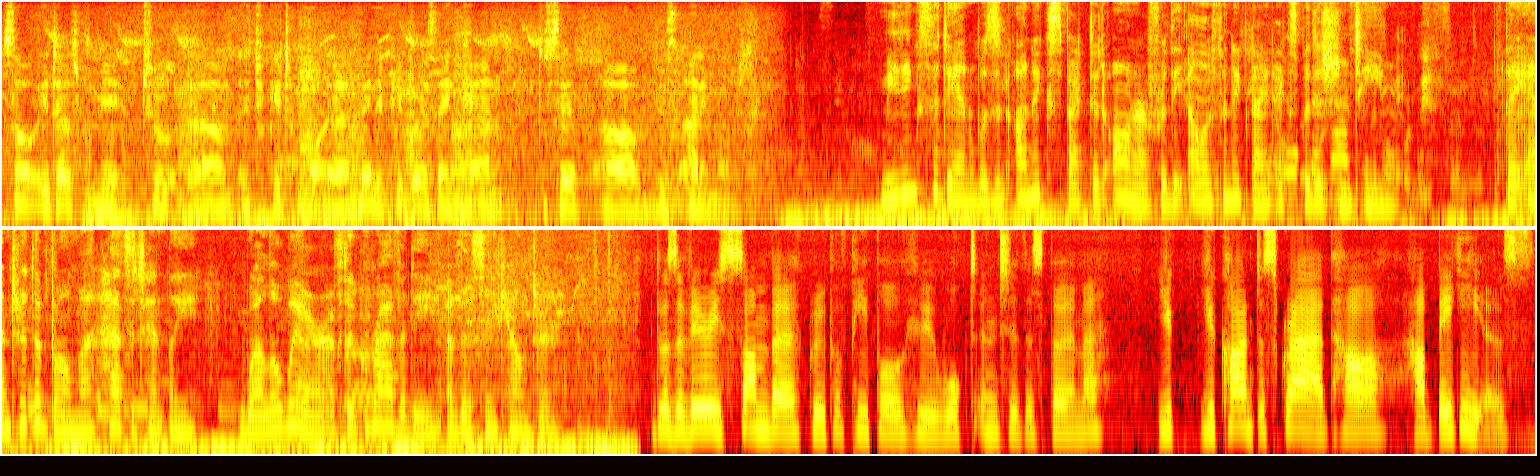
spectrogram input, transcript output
So it helps me to um, educate more, uh, many people as i can to save uh, these animals Meeting Sudan was an unexpected honor for the Elephant Ignite expedition team. They entered the boma hesitantly, well aware of the gravity of this encounter. It was a very somber group of people who walked into this boma you, you can't describe how, how big he is.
